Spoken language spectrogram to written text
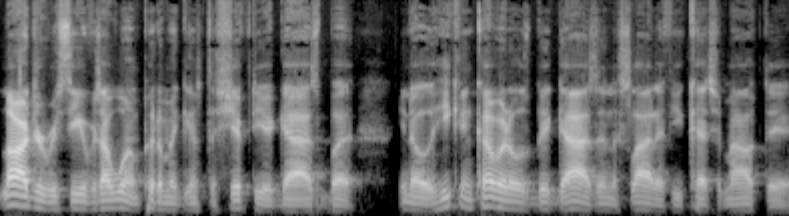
larger receivers. I wouldn't put him against the shiftier guys, but you know, he can cover those big guys in the slot if you catch him out there.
